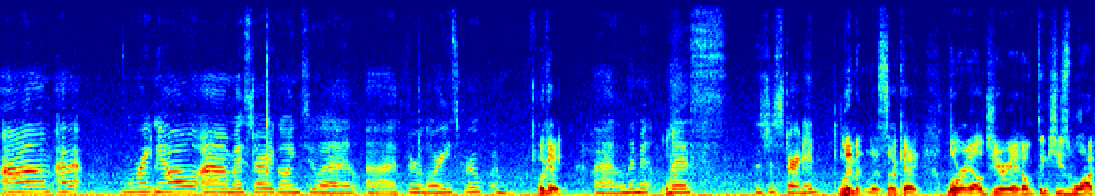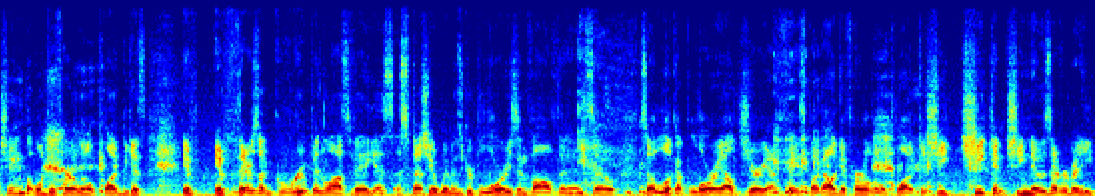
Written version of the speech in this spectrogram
Um, I'm right now. Um, I started going to a uh, through Lori's group. I'm, okay. Uh, Limitless has just started. Limitless, okay. Lori Algieri, I don't think she's watching, but we'll give her a little plug because if if there's a group in Las Vegas, especially a women's group, Lori's involved in it. So so look up Lori Algieri on Facebook. I'll give her a little plug because she she can she knows everybody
